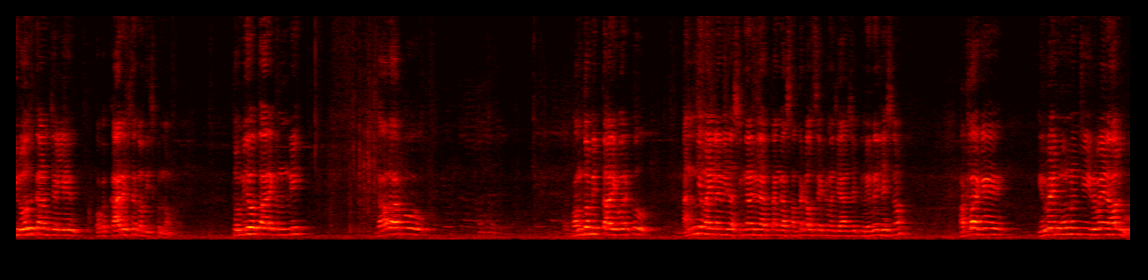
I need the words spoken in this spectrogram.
ఈ రోజు కానుంచి ఒక కార్యాచరణ తీసుకున్నాం. తొమ్మిదవ తారీఖు నుండి దాదాపు పంతొమ్మిది తారీఖు వరకు అన్ని మహిళల మీద సింగరేణి వ్యాప్తంగా సంతకాల సేకరణ చేయాలని చెప్పి నిర్ణయం చేసినాం. అట్లాగే ఇరవై మూడు నుంచి ఇరవై నాలుగు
